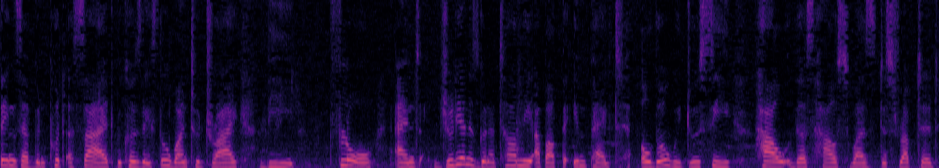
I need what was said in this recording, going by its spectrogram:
things have been put aside because they still want to dry the floor and Julian is going to tell me about the impact, although we do see how this house was disrupted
